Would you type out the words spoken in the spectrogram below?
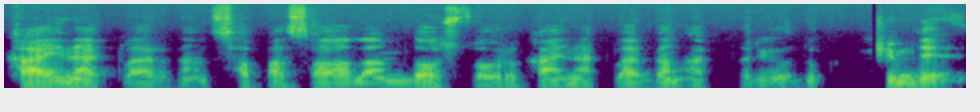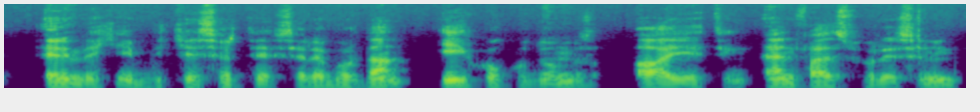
kaynaklardan, sapasağlam dosdoğru kaynaklardan aktarıyorduk. Şimdi elimdeki İbn Kesir tefsiri buradan ilk okuduğumuz ayetin Enfal suresinin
